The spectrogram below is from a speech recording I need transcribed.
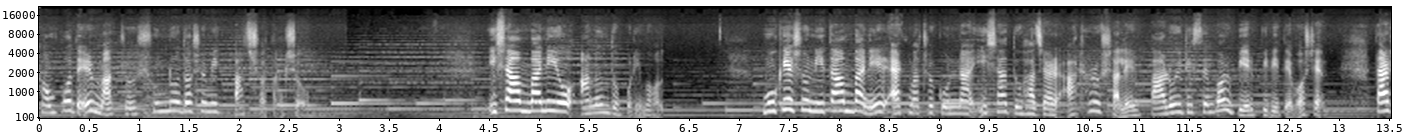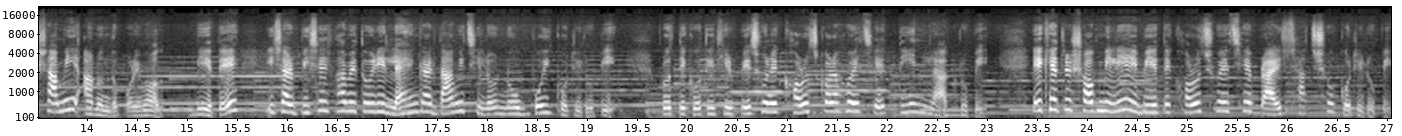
সম্পদের মাত্র শূন্য দশমিক পাঁচ শতাংশ। ঈশা আম্বানি ও আনন্দ পরিমল। মুকেশ ও নীতা আম্বানির একমাত্র কন্যা ঈশা দুহাজার আঠারো সালের বারোই ডিসেম্বর বিয়ের পিড়িতে বসেন। তার স্বামী আনন্দ পরিমল। বিয়েতে ঈশার বিশেষভাবে তৈরি লেহেঙ্গার দামই ছিল নব্বই কোটি রুপি। প্রত্যেক অতিথির পেছনে খরচ করা হয়েছে তিন লাখ রুপি। এক্ষেত্রে সব মিলিয়ে এই বিয়েতে খরচ হয়েছে প্রায় সাতশো কোটি রুপি।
